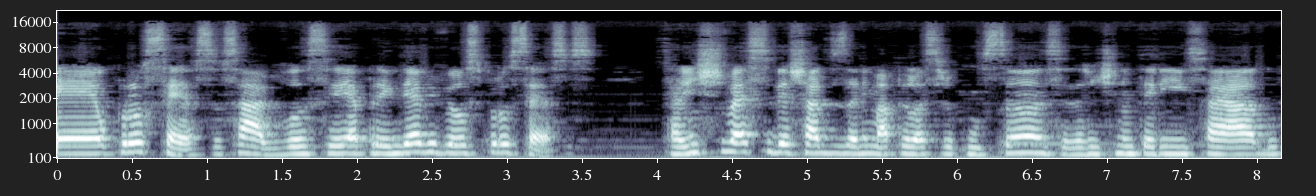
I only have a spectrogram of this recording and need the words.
é o processo, sabe? Você aprender a viver os processos. Se a gente tivesse se deixado desanimar pelas circunstâncias, a gente não teria ensaiado,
